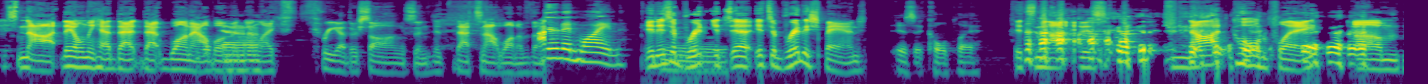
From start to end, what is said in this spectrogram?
It's not. They only had that that one album and then like three other songs, and it, that's not one of them. Iron and Wine. It is a Brit. Mm. It's a it's a British band. is it Coldplay? It's not. It is not Coldplay. Um,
